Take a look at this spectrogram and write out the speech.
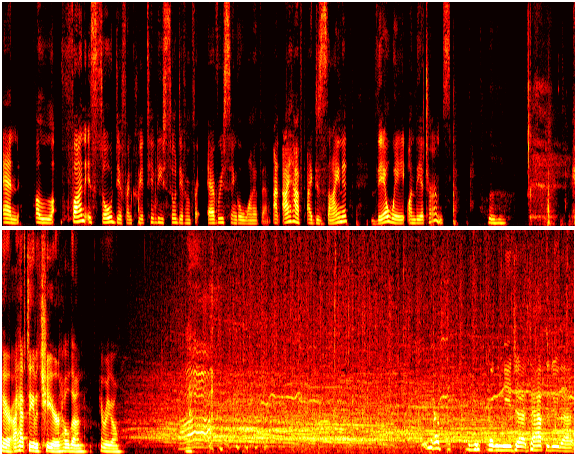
And a lo- fun is so different, creativity is so different for every single one of them. And I have I design it their way on their terms. Mm-hmm. Here, I have to give a cheer. Hold on. Here we go. Feel the need to, to have to do that.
